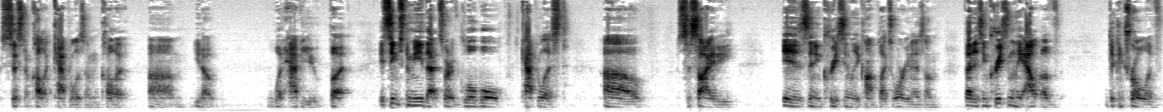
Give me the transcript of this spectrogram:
system. Call it capitalism. Call it um, you know what have you. But it seems to me that sort of global capitalist uh, society is an increasingly complex organism that is increasingly out of the control of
